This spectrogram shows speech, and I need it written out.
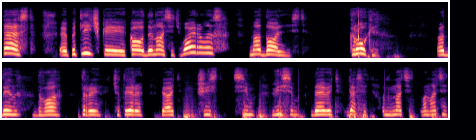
тест е, петлічки К11 Wireless на дальність. Кроки. 1, 2, 3, 4, 5, 6, 7, 8, 9, 10, 11, 12,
